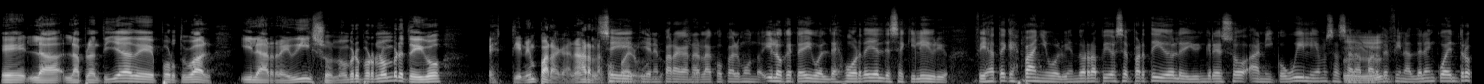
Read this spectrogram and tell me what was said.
eh, la, la plantilla de Portugal y la reviso nombre por nombre, te digo, es- tienen para ganar la sí, Copa del Mundo. tienen para ganar la Copa del Mundo. Y lo que te digo, el desborde y el desequilibrio. Fíjate que España, y volviendo rápido a ese partido, le dio ingreso a Nico Williams hacia la parte final del encuentro.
